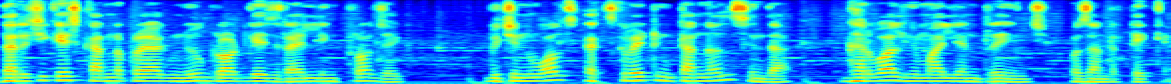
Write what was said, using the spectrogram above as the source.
the Rishikesh Karnaprayag new broad gauge rail link project, which involves excavating tunnels in the Garhwal Himalayan range, was undertaken.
